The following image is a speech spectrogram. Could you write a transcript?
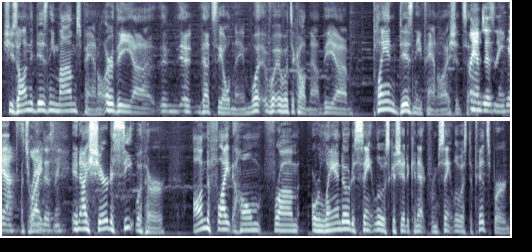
She's on the Disney Moms panel, or the uh, uh, that's the old name. What, what what's it called now? The uh, Plan Disney panel, I should say. Plan Disney, yeah. That's Plan right. Disney. And I shared a seat with her on the flight home from Orlando to St. Louis because she had to connect from St. Louis to Pittsburgh.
